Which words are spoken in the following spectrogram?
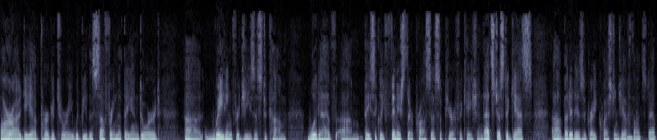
our idea of purgatory would be the suffering that they endured, uh, waiting for Jesus to come would have um, basically finished their process of purification. That's just a guess, uh, but it is a great question. Do you have mm-hmm. thoughts, Deb?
